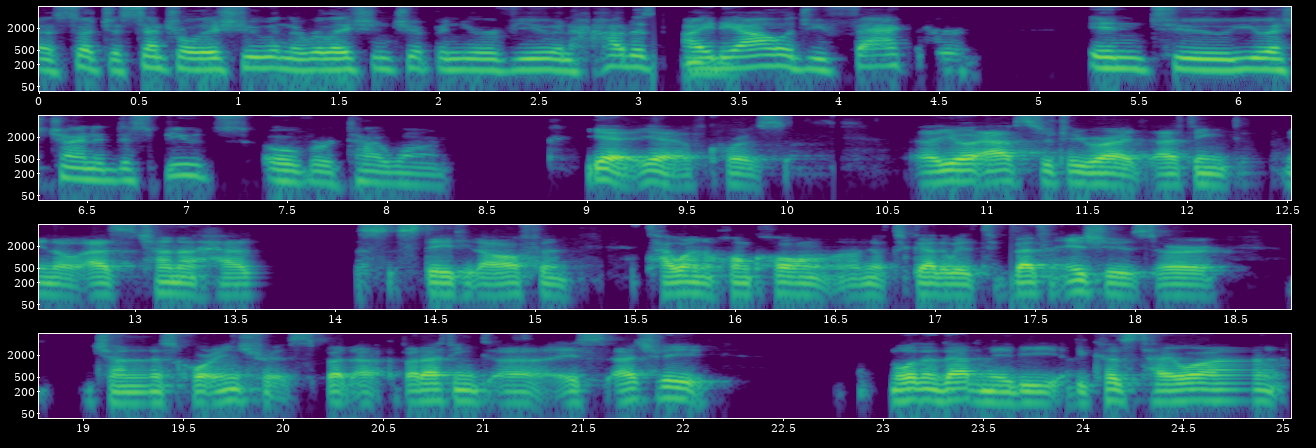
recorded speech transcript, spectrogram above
uh, such a central issue in the relationship in your view, and how does mm-hmm. ideology factor into U.S. China disputes over Taiwan? Yeah, yeah, of course. Uh, you're absolutely right. I think you know, as China has stated often, Taiwan and Hong Kong, you know, together with Tibetan issues, are China's core interests. But uh, but I think uh, it's actually more than that. Maybe because Taiwan,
